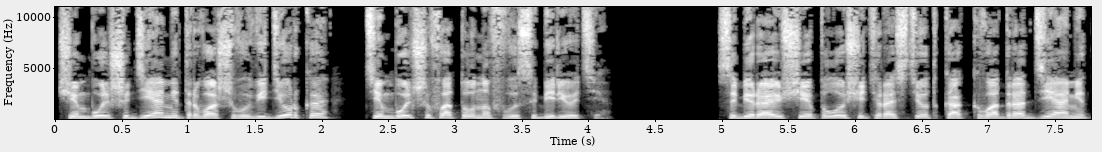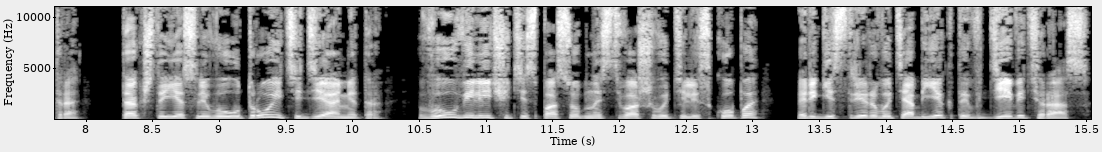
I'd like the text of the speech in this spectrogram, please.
чем больше диаметр вашего ведерка, тем больше фотонов вы соберете. Собирающая площадь растет как квадрат диаметра, так что если вы утроите диаметр, вы увеличите способность вашего телескопа регистрировать объекты в 9 раз.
